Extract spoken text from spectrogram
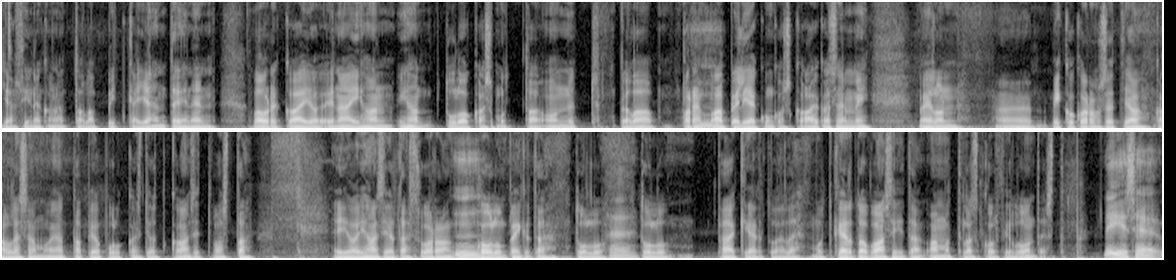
ja siinä kannattaa olla pitkäjänteinen. Laurikka ei ole enää ihan, ihan tulokas, mutta on nyt pelaa parempaa mm. peliä kuin koskaan aikaisemmin. Meillä on ö, Mikko Korhoset ja Kalle Samo ja Tapio Pulkkaset, jotka on sitten vasta, ei ole ihan sieltä suoraan mm. koulun penkiltä tullut, tullut pääkiertueelle, mutta kertoo vaan siitä ammattilaisgolfin luonteesta. Niin, se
